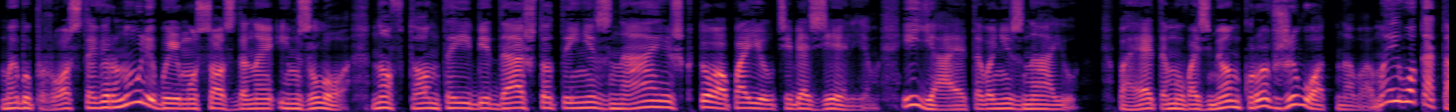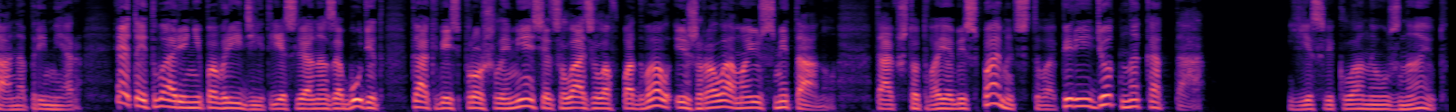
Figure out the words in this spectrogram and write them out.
мы бы просто вернули бы ему созданное им зло, но в том-то и беда, что ты не знаешь, кто опоил тебя зельем, и я этого не знаю. Поэтому возьмем кровь животного, моего кота, например. Этой твари не повредит, если она забудет, как весь прошлый месяц лазила в подвал и жрала мою сметану так что твое беспамятство перейдет на кота». «Если кланы узнают,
